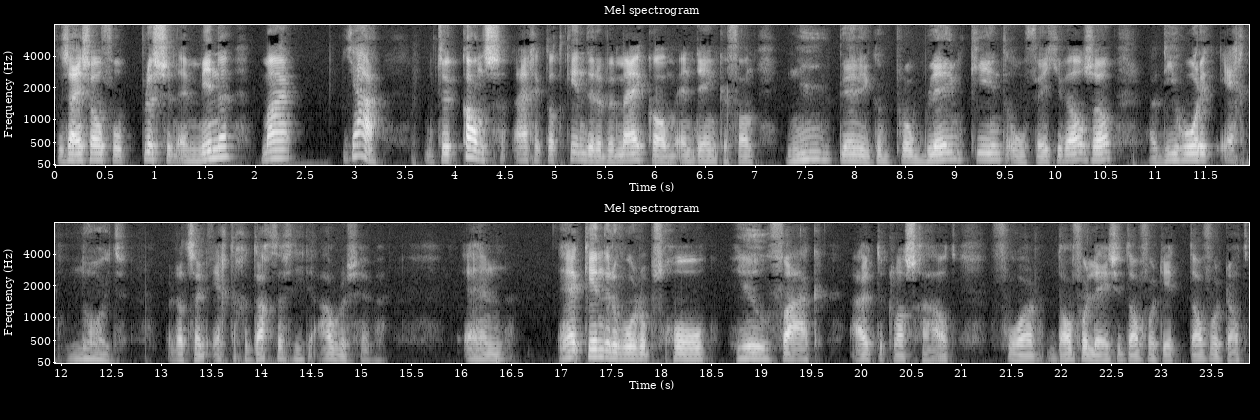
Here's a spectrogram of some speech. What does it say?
er zijn zoveel plussen en minnen, maar ja, de kans eigenlijk dat kinderen bij mij komen en denken van nu ben ik een probleemkind of weet je wel zo, nou, die hoor ik echt nooit. Maar dat zijn echte gedachten die de ouders hebben. En hè, kinderen worden op school heel vaak uit de klas gehaald. Voor, dan voor lezen, dan voor dit, dan voor dat.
